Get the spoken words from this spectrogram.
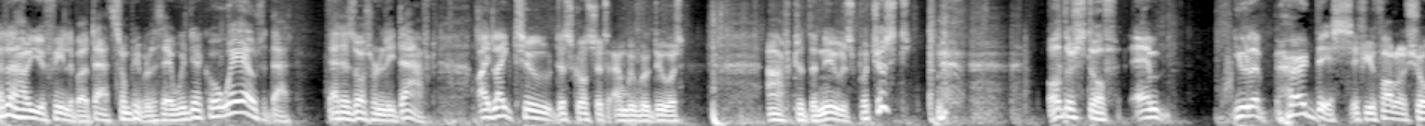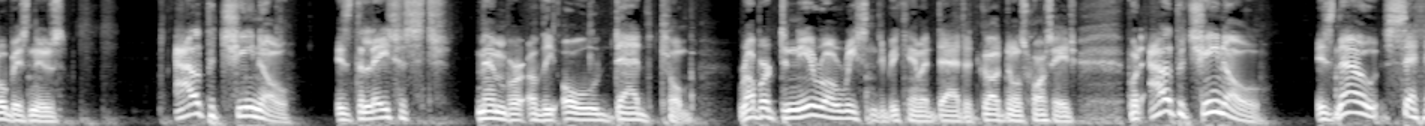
I don't know how you feel about that. Some people say, will you go way out of that? That is utterly daft. I'd like to discuss it, and we will do it after the news. But just other stuff. Um, you'll have heard this if you follow showbiz news. Al Pacino is the latest member of the Old Dad Club. Robert De Niro recently became a dad at God knows what age. But Al Pacino is now set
